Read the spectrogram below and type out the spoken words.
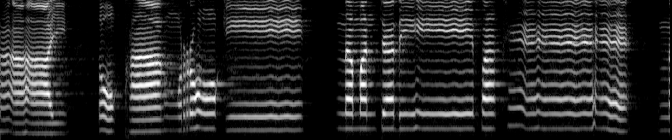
หายสุขทางโรกีน่ะมันจะดีสักแค่ น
